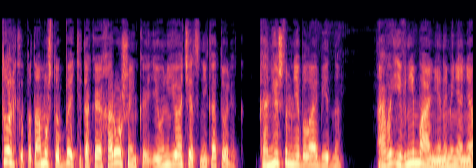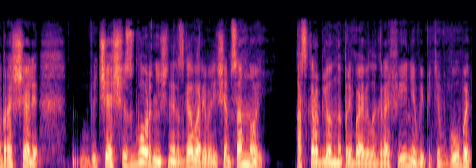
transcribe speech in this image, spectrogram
только потому, что Бетти такая хорошенькая, и у нее отец не католик. Конечно, мне было обидно. А вы и внимания на меня не обращали. Вы чаще с горничной разговаривали, чем со мной. Оскорбленно прибавила графиня, выпитив губы,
